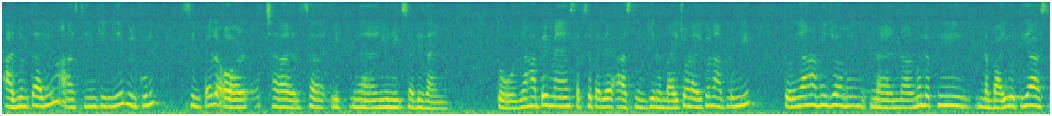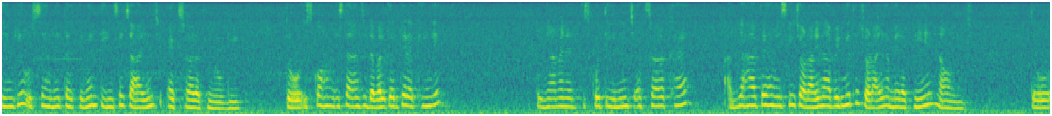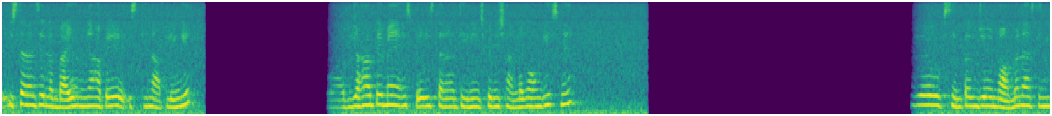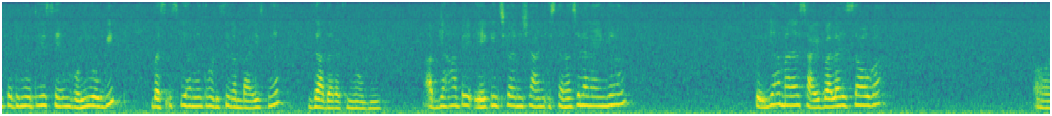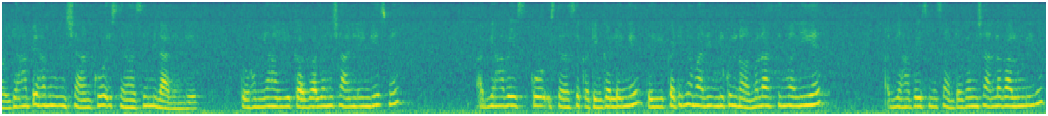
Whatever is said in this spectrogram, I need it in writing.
आज मैं बता रही हूँ आस्तीन के लिए बिल्कुल सिंपल और अच्छा सा एक यूनिक सा डिज़ाइन तो यहाँ पे मैं सबसे पहले आस्तीन की लंबाई चौड़ाई को नाप लूँगी। तो यहाँ हमें जो हमें नॉर्मल अपनी लंबाई होती है आस्तीन की, उससे हमें तकरीबन तीन से चार इंच एक्स्ट्रा रखनी होगी। तो इसको हम इस तरह से डबल करके रखेंगे। तो यहाँ मैंने इसको तीन इंच एक्स्ट्रा रखा है। अब यहाँ पे हम इसकी चौड़ाई नापेंगे तो चौड़ाई हमें रखनी है नौ इंच तो इस तरह से लंबाई हम यहाँ पे इसकी नाप लेंगे। अब यहाँ पे मैं इस पर इस तरह तीन इंच पे निशान लगाऊँगी इसमें। जो है वो सिंपल, जो नॉर्मल आस्तीन की कटिंग होती है, सेम वही होगी। बस इसकी हमें थोड़ी सी लंबाई इसमें ज़्यादा रखनी होगी। अब यहाँ पे एक इंच का निशान इस तरह से लगाएँगे हम। तो ये हमारा साइड वाला हिस्सा होगा। और यहाँ पे हम निशान को इस तरह से मिला लेंगे। तो हम यहाँ ये कर्व वाला निशान लेंगे इसमें। अब यहाँ पे इसको इस तरह से कटिंग कर लेंगे। तो ये कटिंग हमारी बिल्कुल नॉर्मल आस्तीन वाली है। अब यहाँ पे इसमें सेंटर का निशान लगा लूँगी मैं।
